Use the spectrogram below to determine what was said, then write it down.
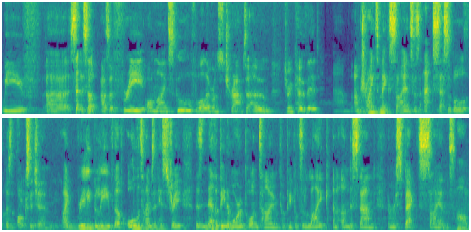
We've uh, set this up as a free online school for while everyone's trapped at home during COVID. I'm trying to make science as accessible as oxygen. I really believe that of all the times in history, there's never been a more important time for people to like and understand and respect science. Oh,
